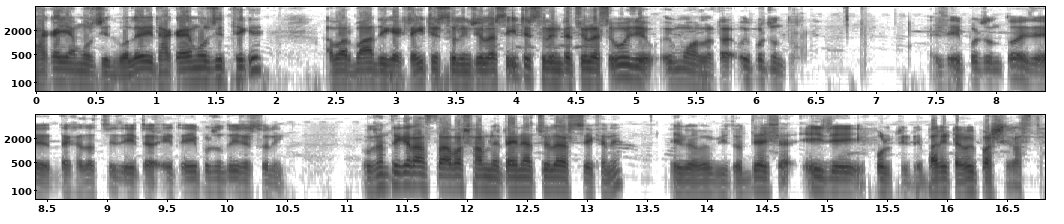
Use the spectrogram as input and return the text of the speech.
ঢাকাইয়া মসজিদ বলে। এই ঢাকাইয়া মসজিদ থেকে আবার বাঁ দিকে একটা ইটের সোলিং চলে আসছে। ইটের সোলিংটা চলে আসছে ওই যে ওই মহল্লাটা, ওই পর্যন্ত। এই যে এই পর্যন্ত, এই যে দেখা যাচ্ছে যে এটা এটা এই পর্যন্ত ইটের সোলিং ওখান থেকে রাস্তা আবার সামনে টাইনা চলে আসছে এখানে। এইভাবে ভিতর দিয়ে আসা এই যে পোলট্রি বাড়িটার ওই পাশে রাস্তা।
